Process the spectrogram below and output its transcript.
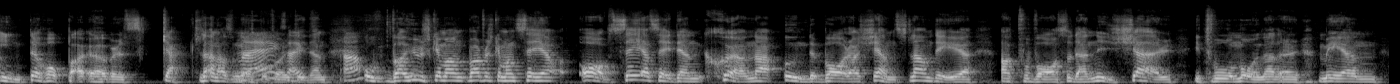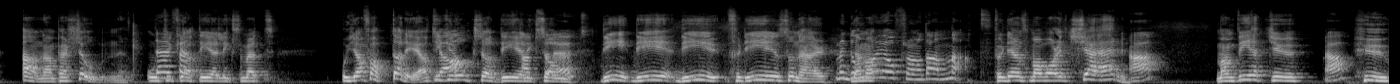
inte hoppa över skacklarna som hette förr i tiden. Ja. Och vad, hur ska man, varför ska man säga, avsäga sig den sköna, underbara känslan det är att få vara sådär nykär i två månader med en annan person? Och Därför tycker att- att det är liksom ett... Och jag fattar det. Jag tycker Ja, också att det är liksom... Det, det, det är, för det är en sån här... Men man, man ju offra något annat. För den som har varit kär, Ja. man vet ju Ja. hur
